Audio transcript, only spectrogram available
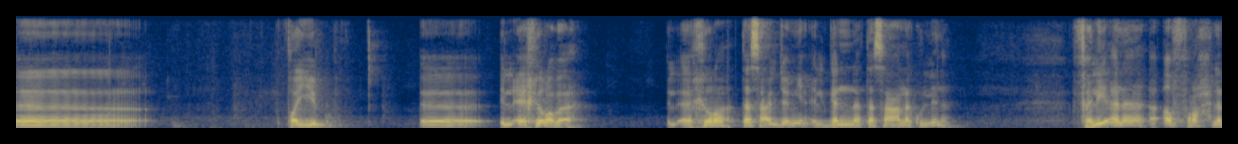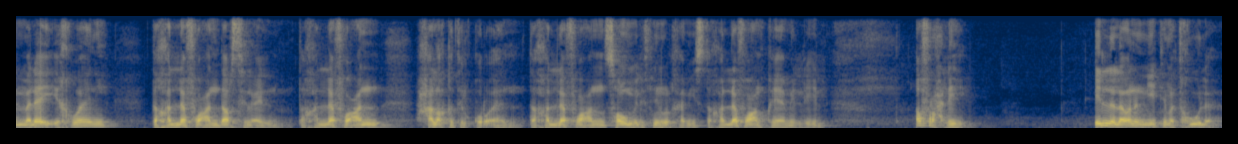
آه طيب آه الآخرة بقى. الآخرة تسع الجميع الجنة تسعنا كلنا. فليه أنا أفرح لما ألاقي إخواني تخلفوا عن درس العلم تخلفوا عن حلقة القرآن تخلفوا عن صوم الاثنين والخميس تخلفوا عن قيام الليل. أفرح ليه؟ إلا لو أنا نيتي مدخولة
